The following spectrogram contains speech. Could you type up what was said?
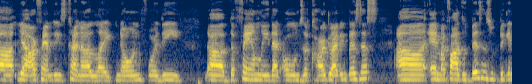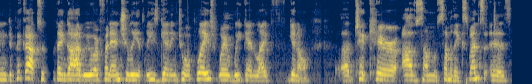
Uh, yeah, our family's kind of like known for the uh, the family that owns the car driving business. Uh, and my father's business was beginning to pick up. So thank God we were financially at least getting to a place where we can like, you know, uh, take care of some some of the expenses.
